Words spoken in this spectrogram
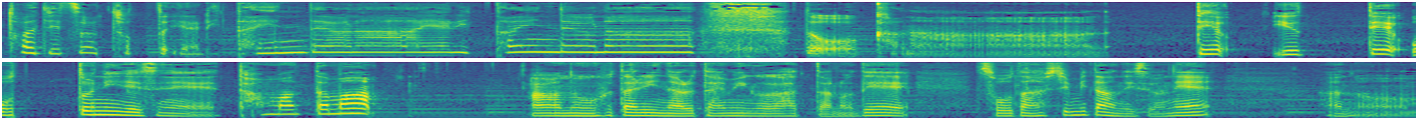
当は実はちょっとやりたいんだよな。やりたいんだよな。どうかなって言って夫にですねたまたまあの2人になるタイミングがあったので相談してみたんですよね。あの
